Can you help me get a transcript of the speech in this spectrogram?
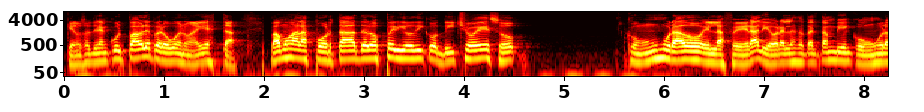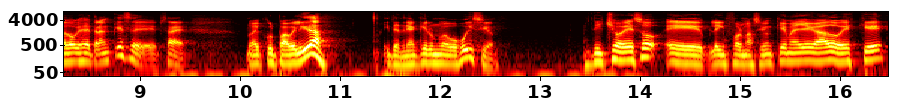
que no se tiran culpables, pero bueno, ahí está. Vamos a las portadas de los periódicos. Dicho eso, con un jurado en la federal y ahora en la estatal también, con un jurado que se tranque, se, no hay culpabilidad y tendrían que ir a un nuevo juicio. Dicho eso, eh, la información que me ha llegado es que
